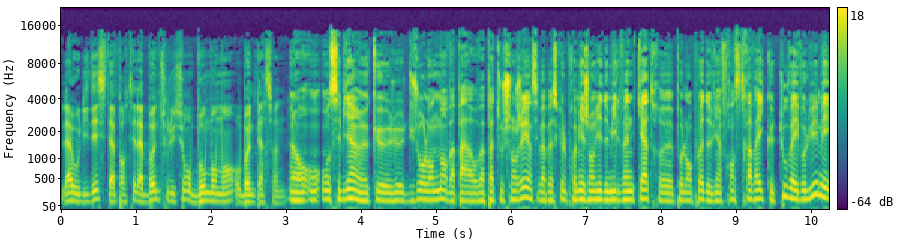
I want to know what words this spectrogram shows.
là où l'idée c'est d'apporter la bonne solution au bon moment aux bonnes personnes. Alors, on, sait bien que du jour au lendemain, on va pas, on va pas tout changer. Hein, c'est pas parce que le 1er janvier 2024, euh, Pôle emploi devient France Travail que tout va évoluer. Mais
